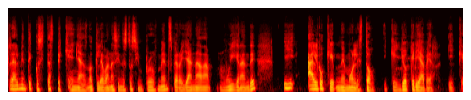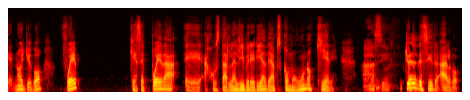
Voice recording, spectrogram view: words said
realmente cositas pequeñas, ¿no? Que le van haciendo estos improvements, pero ya nada muy grande. Y algo que me molestó y que yo quería ver y que no llegó fue que se pueda eh, ajustar la librería de apps como uno quiere. Ah, sí. Yo he de decir algo.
